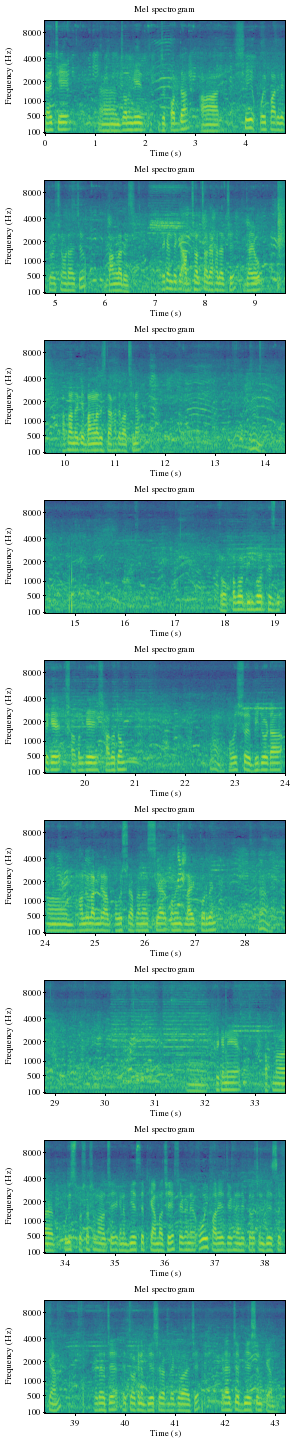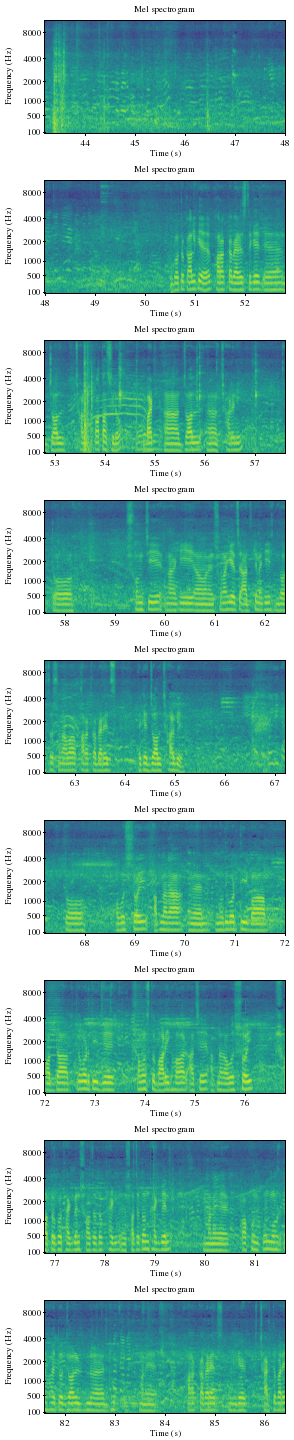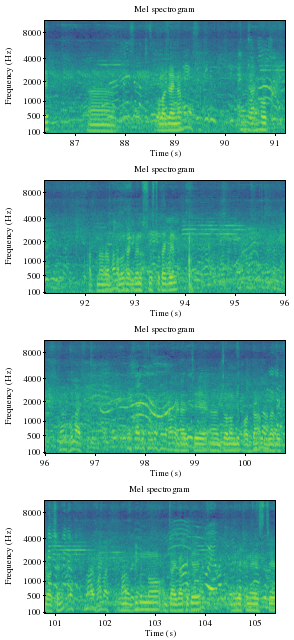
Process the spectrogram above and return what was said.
এটা হচ্ছে জলঙ্গির যে পদ্মা, আর সেই ওই পারে দেখতে পাচ্ছেন ওটা হচ্ছে বাংলাদেশ। এখান থেকে আবঝালসা দেখা যাচ্ছে। যাই হোক, আপনাদেরকে বাংলাদেশ দেখাতে পাচ্ছি না। তো খবর দিনভর ফেসবুক থেকে সকলকে স্বাগতম। অবশ্যই ভিডিওটা ভালো লাগলে অবশ্যই আপনারা শেয়ার কমেন্ট লাইক করবেন। হ্যাঁ। এখানে আপনার পুলিশ প্রশাসনও আছে, এখানে বিএসএফ ক্যাম্প আছে। সেখানে ওই পারে যেখানে দেখতে পাচ্ছেন বিএসএফ ক্যাম্প এটা হচ্ছে, এই তো এখানে বিএসএফ দেখতে পাওয়া যাচ্ছে, এটা হচ্ছে বিএসএফ ক্যাম্প গতকালকে ফারাক্কা ব্যারেজ থেকে জল ছাড়ার কথা ছিল, বাট জল ছাড়েনি। তো শুনছি নাকি মানে শোনা গিয়েছে আজকে নাকি দশটার সময় আবার ফারাক্কা ব্যারেজ থেকে জল ছাড়বে। তো অবশ্যই আপনারা নদীবর্তী বা পদ্মা তীরবর্তী যে সমস্ত বাড়িঘর আছে, আপনারা অবশ্যই সতর্ক থাকবেন সচেতন থাকবেন সচেতন থাকবেন। মানে কখন কোন মুহূর্তে হয়তো জল ঢুক মানে ফারাক্কা ব্যারেজ গেট ছাড়তে পারে। বলা যায় না। যাই হোক, আপনারা ভালো থাকবেন, সুস্থ থাকবেন। এটা হচ্ছে জলঙ্গি পদ্মা, আপনারা দেখতে পাচ্ছেন। বিভিন্ন জায়গা থেকে এখানে এসছে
